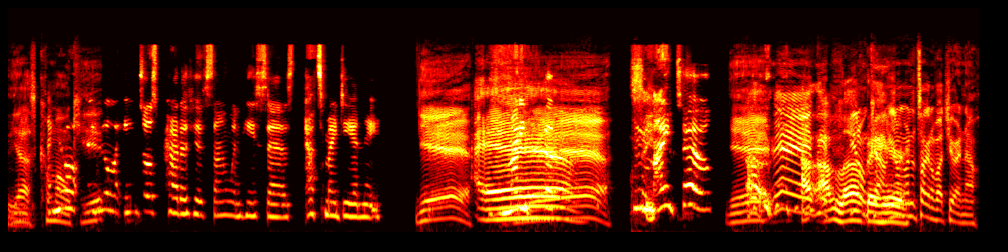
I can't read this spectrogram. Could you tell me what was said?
yes, come I know, on, I kid. know Angel's proud of his son when he says, That's my DNA. Yeah, Mine too. yeah, Mine too. yeah. I- Hey, I- you- I you love don't to count. Hear- know, we're not talking about you right now.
